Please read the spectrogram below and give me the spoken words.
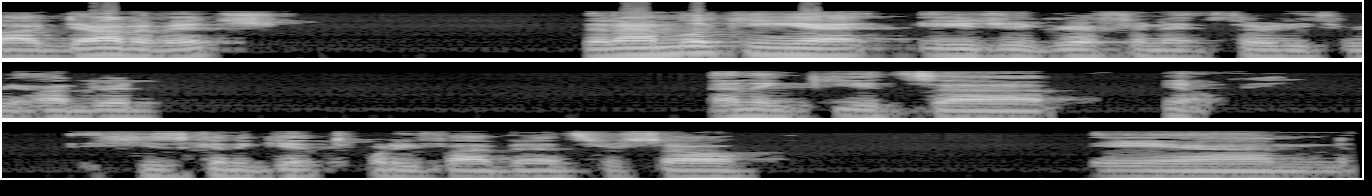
Bogdanovich, then I'm looking at AJ Griffin at 3,300. I think it's uh you know he's going to get 25 minutes or so, and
